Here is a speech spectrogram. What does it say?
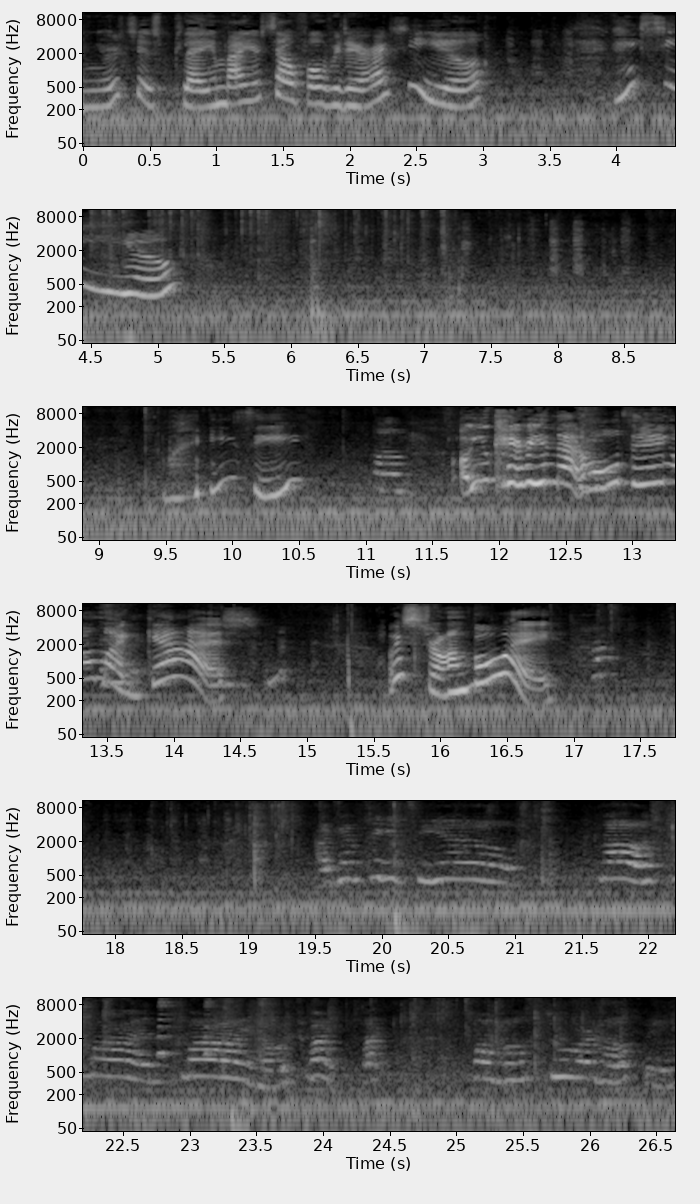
And you're just playing by yourself over there. I see you. I see you. Easy. Um, Oh, you carrying that whole thing? Oh my gosh. What a strong boy. I can take it to you. No, it's mine. It's mine. No, it's mine. mine. Oh, those two are helping.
